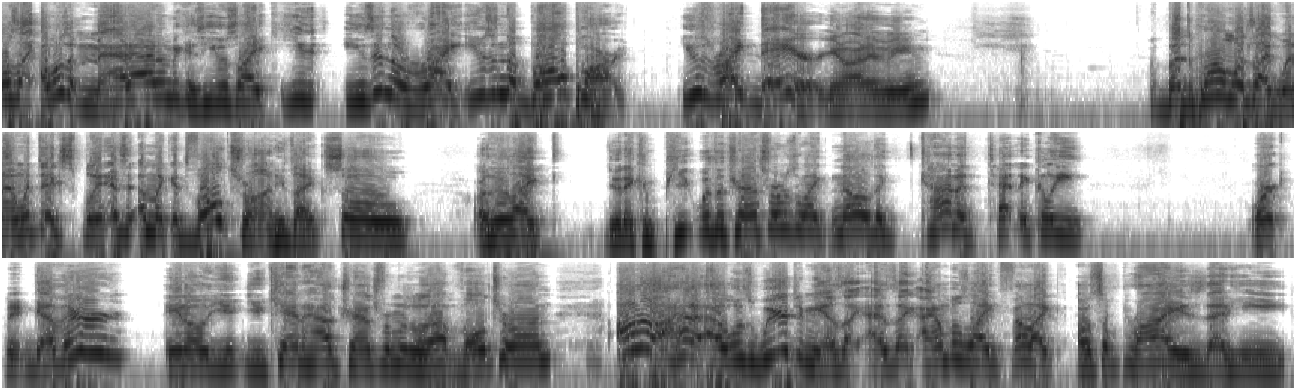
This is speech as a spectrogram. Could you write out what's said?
was like, I wasn't mad at him because he was like, he, he was in the right, he was in the ballpark. He was right there. You know what I mean? But the problem was like, when I went to explain, I'm like, it's Voltron. He's like, so, are they like, do they compete with the Transformers? Like, no, they kind of technically work together. You know, you, you can't have Transformers without Voltron. I don't know. I had, it was weird to me. I was like, I was like, I almost like felt like I was surprised that he,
